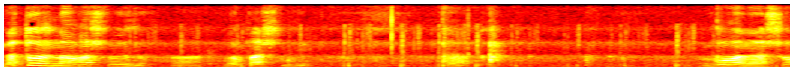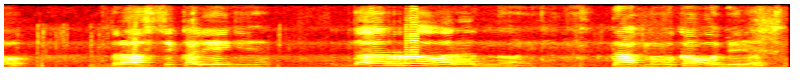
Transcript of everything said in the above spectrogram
Да тоже на ваш вызов. А, ну пошли. Так. Во, нашел. Здравствуйте, коллеги. Здорово, родной. Так, ну вы кого берете?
